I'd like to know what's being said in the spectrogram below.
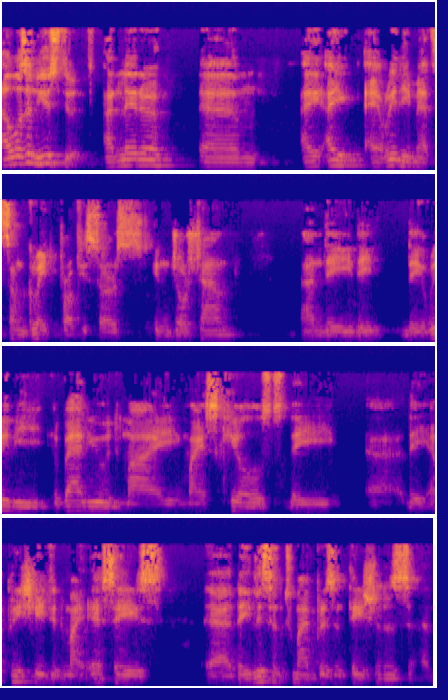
I wasn't used to it, and later. Um, I, I, I really met some great professors in Georgetown, and they they they really valued my my skills. They uh, they appreciated my essays. Uh, they listened to my presentations and,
